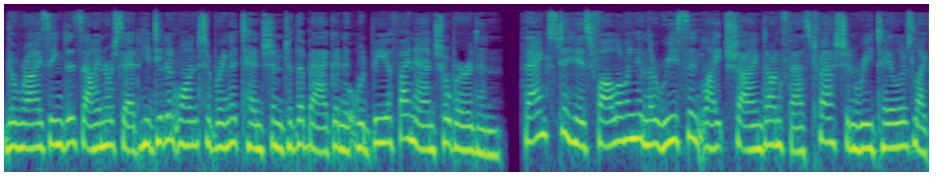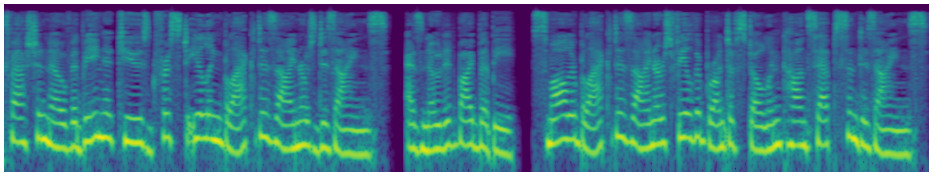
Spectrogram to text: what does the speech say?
The rising designer said he didn't want to bring attention to the bag and it would be a financial burden. Thanks to his following and the recent light shined on fast fashion retailers like Fashion Nova being accused for stealing black designers' designs. As noted by Bibby, smaller black designers feel the brunt of stolen concepts and designs.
